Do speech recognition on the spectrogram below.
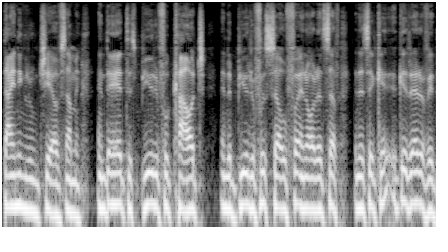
dining room chair or something. And they had this beautiful couch and a beautiful sofa and all that stuff. And I said, get, get rid of it.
